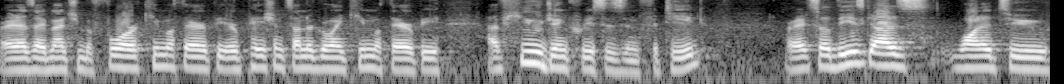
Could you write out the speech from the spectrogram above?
Right, as I mentioned before, chemotherapy or patients undergoing chemotherapy have huge increases in fatigue. Right? So these guys wanted to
